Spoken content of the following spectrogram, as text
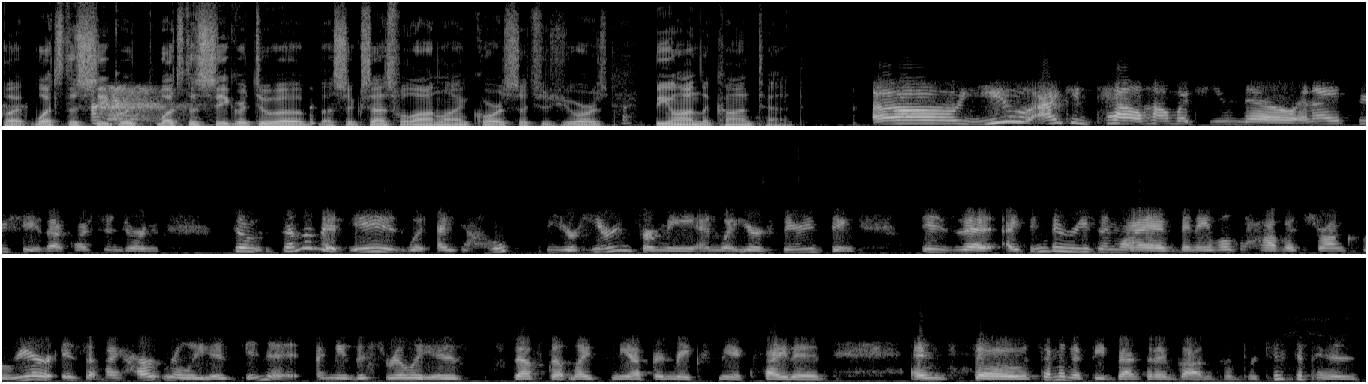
But what's the secret? What's the secret to a, a successful online course such as yours beyond the content? Oh, you, I can tell how much you know, and I appreciate that question, Jordan. So, some of it is what I hope you're hearing from me and what you're experiencing is that I think the reason why I've been able to have a strong career is that my heart really is in it. I mean, this really is stuff that lights me up and makes me excited. And so some of the feedback that I've gotten from participants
